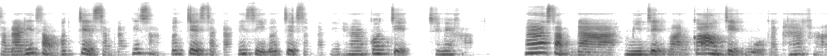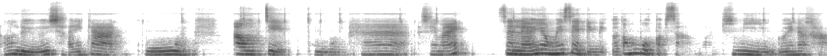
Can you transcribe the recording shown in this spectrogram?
สัปดาห์ที่สองก็เจ็ดสัปดาห์ที่สามก็เจ็ดสัปดาห์ที่สี่ก็เจ็ดสัปดาห์ที่ห้าก็เจ็ดใช่ไหมคะ 5 สัปดาห์มี 7 วันก็เอา 7 บวกกัน 5 ครั้ง หรือใช้การคูณ เอา 7 คูณ 5 ใช่ไหม สร็จแล้วยังไม่เสร็จเด็กๆก็ต้องบวกกับ 3 วันที่มีอยู่ด้วยนะคะ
